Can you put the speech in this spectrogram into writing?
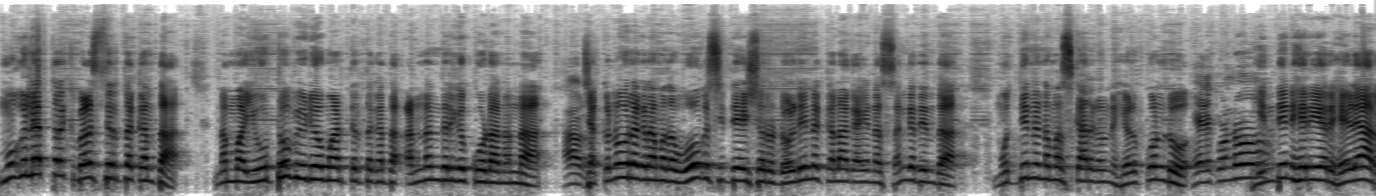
ಮುಗುಲೆತ್ತರಕ್ಕೆ ಬೆಳೆಸ್ತಿರ್ತಕ್ಕಂಥ ನಮ್ಮ ಯೂಟ್ಯೂಬ್ ವಿಡಿಯೋ ಮಾಡ್ತಿರ್ತಕ್ಕಂಥ ಅಣ್ಣಂದರಿಗೂ ಕೂಡ ನನ್ನ ಹೌದು. ಗ್ರಾಮದ ಗ್ರಾಮದ ಓಗಸಿದ್ದೇಶ್ವರ ಡೊಳ್ಳಿನ ಕಲಾಗಾಯನ ಸಂಘದಿಂದ ಮುದ್ದಿನ ನಮಸ್ಕಾರಗಳನ್ನು ಹೇಳ್ಕೊಂಡು ಹೇಳಿಕೊಂಡು ಹಿಂದಿನ ಹಿರಿಯರು ಹೇಳ್ಯಾರ.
